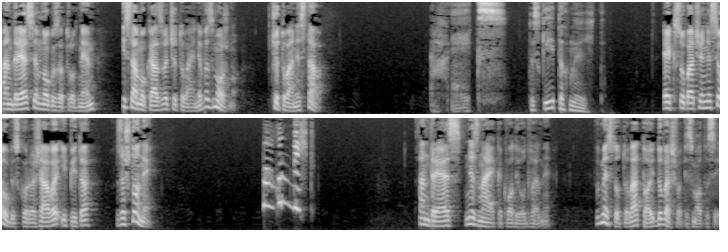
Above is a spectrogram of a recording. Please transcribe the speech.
Андреас е много затруднен и само казва, че това е невъзможно, че това не става. Ach, Ex. Das geht doch nicht. Екс обаче не се обезкуражава и пита, защо не? Warum nicht? Андреас не знае какво да я отвърне. Вместо това той довършва писмото си.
